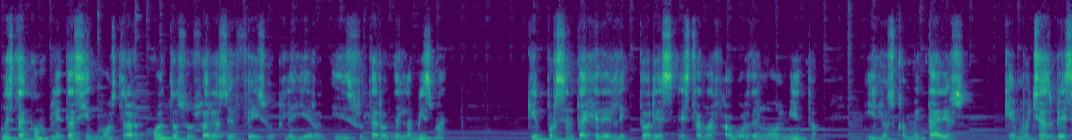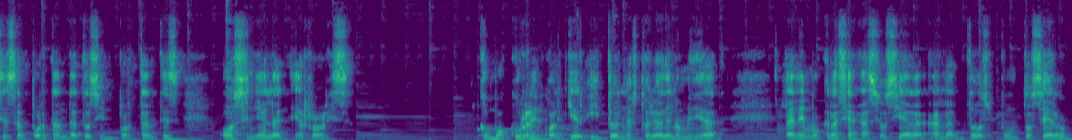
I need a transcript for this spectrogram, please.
no está completa sin mostrar cuántos usuarios de Facebook leyeron y disfrutaron de la misma, qué porcentaje de lectores están a favor del movimiento y los comentarios, que muchas veces aportan datos importantes o señalan errores. Como ocurre en cualquier hito en la historia de la humanidad, la democracia asociada a la 2.0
